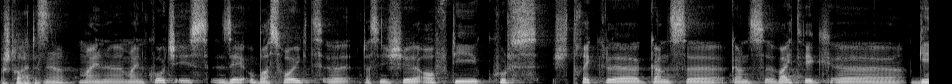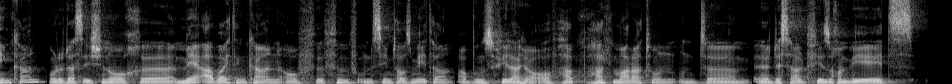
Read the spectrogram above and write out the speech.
bestreitest? Ja, meine, mein Coach ist sehr überzeugt, äh, dass ich äh, auf die Kursstrecke ganz, äh, ganz weit weg äh, gehen kann oder dass ich noch äh, mehr arbeiten kann auf 5.000 und 10.000 Meter, ab und zu vielleicht auch auf Halb Halbmarathon und deshalb versuchen wir jetzt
